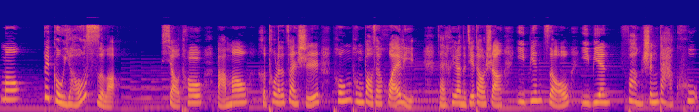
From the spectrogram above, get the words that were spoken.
猫被狗咬死了。小偷把猫和偷来的钻石通通抱在怀里，在黑暗的街道上一边走一边放声大哭。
